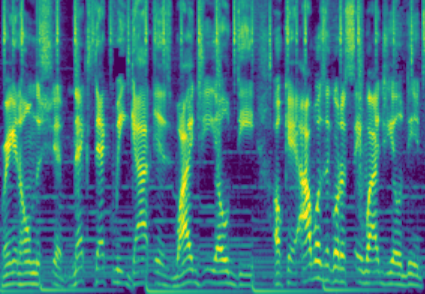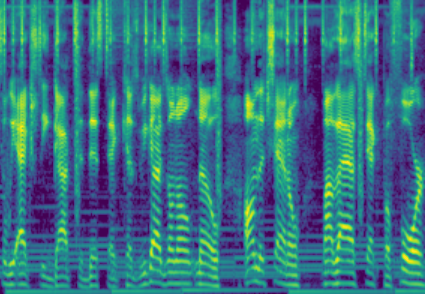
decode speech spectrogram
Bringing home the ship. Next deck we got is YGOD. Okay, I wasn't going to say YGOD until we actually got to this deck because if you guys don't know, on the channel, my last deck before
